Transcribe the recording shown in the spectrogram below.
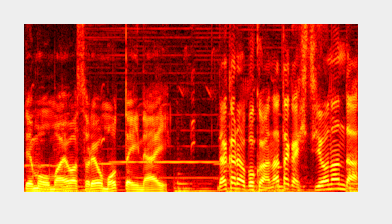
でもお前はそれを持っていない。だから僕はあなたが必要なんだ。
